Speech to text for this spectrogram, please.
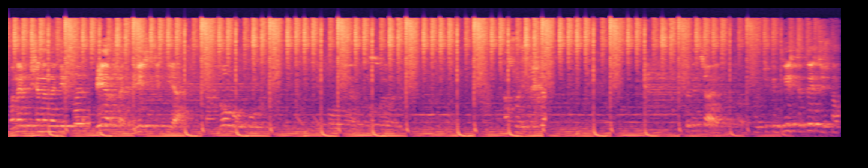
Вони ще не надійшли. біржа 205 на кухню, яку вони зробили. А сучасні Обіцяю, ну тільки 200 тисяч там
